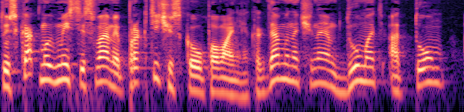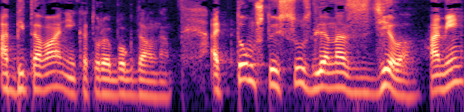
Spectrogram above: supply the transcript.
То есть как мы вместе с вами практическое упование, когда мы начинаем думать о том обетовании, которое Бог дал нам, о том, что Иисус для нас сделал. Аминь.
